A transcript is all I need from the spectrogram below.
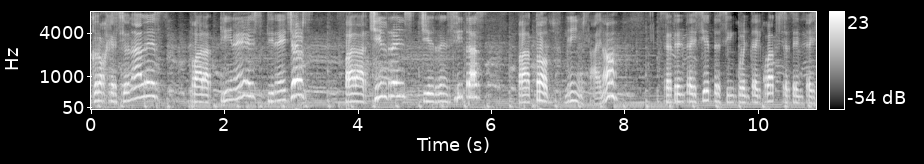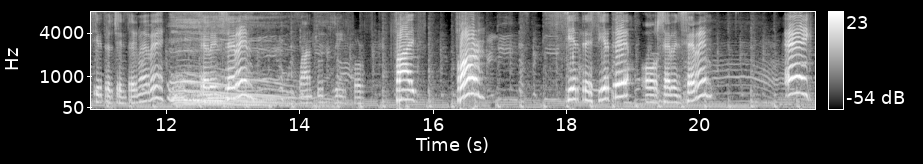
profesionales, para teenagers, teenagers, para childrens, childrencitas, para todos, niños, ¿ay no? 77 54 77 89 77 1 2 3 4 5 4 77 o 77 8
